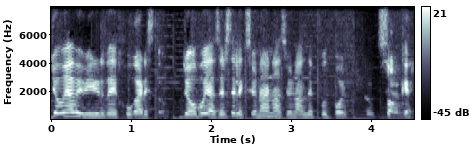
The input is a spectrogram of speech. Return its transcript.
yo voy a vivir de jugar esto. Yo voy a ser seleccionada nacional de fútbol, soccer.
